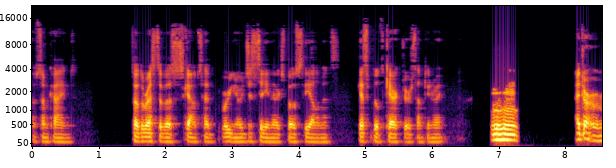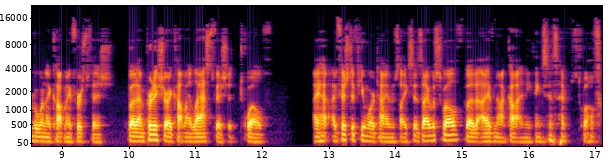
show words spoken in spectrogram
of some kind, so the rest of us scouts had were you know just sitting there exposed to the elements. I guess it builds character or something, right? Mm-hmm. I don't remember when I caught my first fish, but I'm pretty sure I caught my last fish at 12. I, I fished a few more times, like since I was 12, but I have not caught anything since I was 12.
